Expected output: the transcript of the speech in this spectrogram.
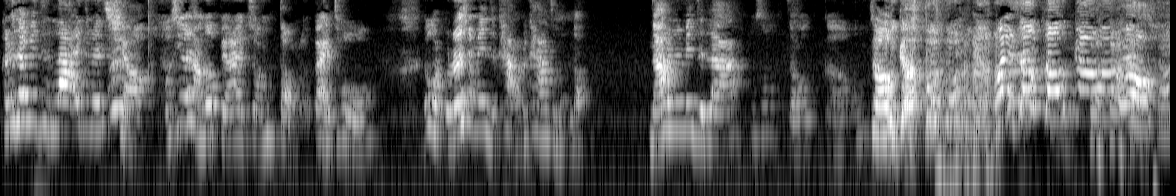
他就在那边一直拉，一直在瞧。我心里想说，不要再装懂了，拜托。我我在下面一直看，我就看他怎么弄。然后他就一直拉，我说糟糕，糟糕，我也知道糟糕啊！哦，哦，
